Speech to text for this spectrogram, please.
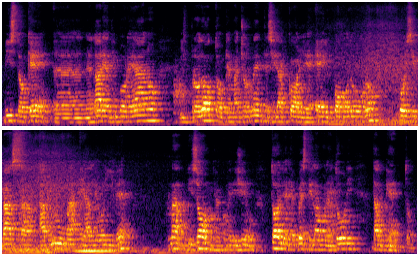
visto che eh, nell'area di Boreano il prodotto che maggiormente si raccoglie è il pomodoro, poi si passa all'uva e alle olive, ma bisogna, come dicevo, togliere questi lavoratori dal ghetto,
